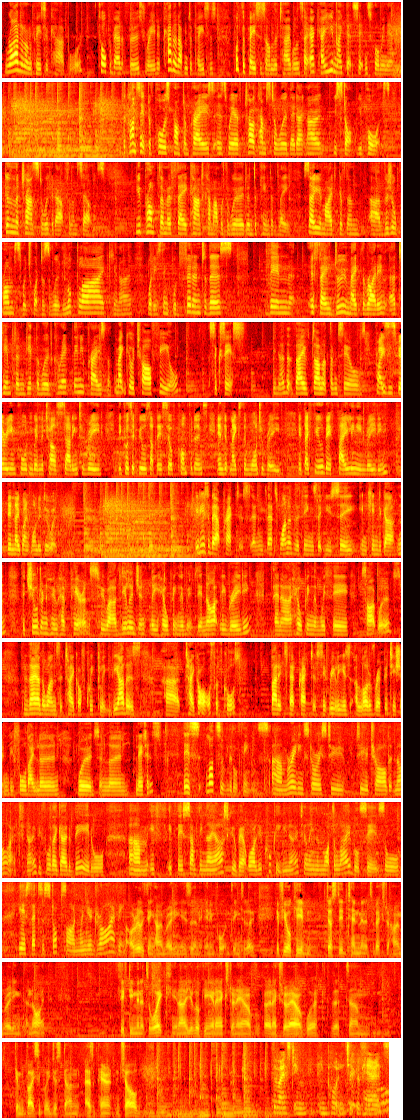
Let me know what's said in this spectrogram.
Write it on a piece of cardboard, talk about it first, read it, cut it up into pieces, put the pieces on the table and say, okay, you make that sentence for me now. The concept of pause, prompt and praise is where if a child comes to a word they don't know, you stop, you pause. Give them a chance to work it out for themselves. You prompt them if they can't come up with a word independently. So you might give them uh, visual prompts, which what does the word look like, you know, what do you think would fit into this. Then if they do make the right attempt and get the word correct, then you praise them. Make your child feel success you know, that they've done it themselves. Praise is very important when the child's starting to read because it builds up their self-confidence and it makes them want to read. If they feel they're failing in reading, then they won't want to do it. It is about practice and that's one of the things that you see in kindergarten. The children who have parents who are diligently helping them with their nightly reading and are helping them with their sight words, they are the ones that take off quickly. The others uh, take off, of course, but it's that practice. It really is a lot of repetition before they learn words and learn letters. There's lots of little things. Um, reading stories to, to your child at night, you know, before they go to bed or um, if, if there's something they ask you about while you're cooking, you know, telling them what the label says or, yes, that's a stop sign when you're driving. I really think home reading is an, an important thing to do. If your kid just did 10 minutes of extra home reading a night, 50 minutes a week, you know, you're looking at an extra an hour of, an extra hour of work that um, can be basically just done as a parent and child. The most Im important tip for parents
